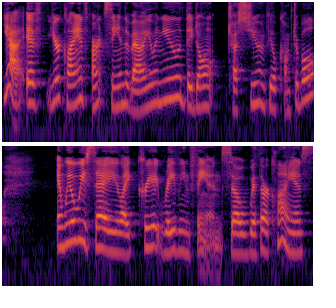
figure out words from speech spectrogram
Yeah, if your clients aren't seeing the value in you, they don't trust you and feel comfortable. And we always say, like, create raving fans. So with our clients,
